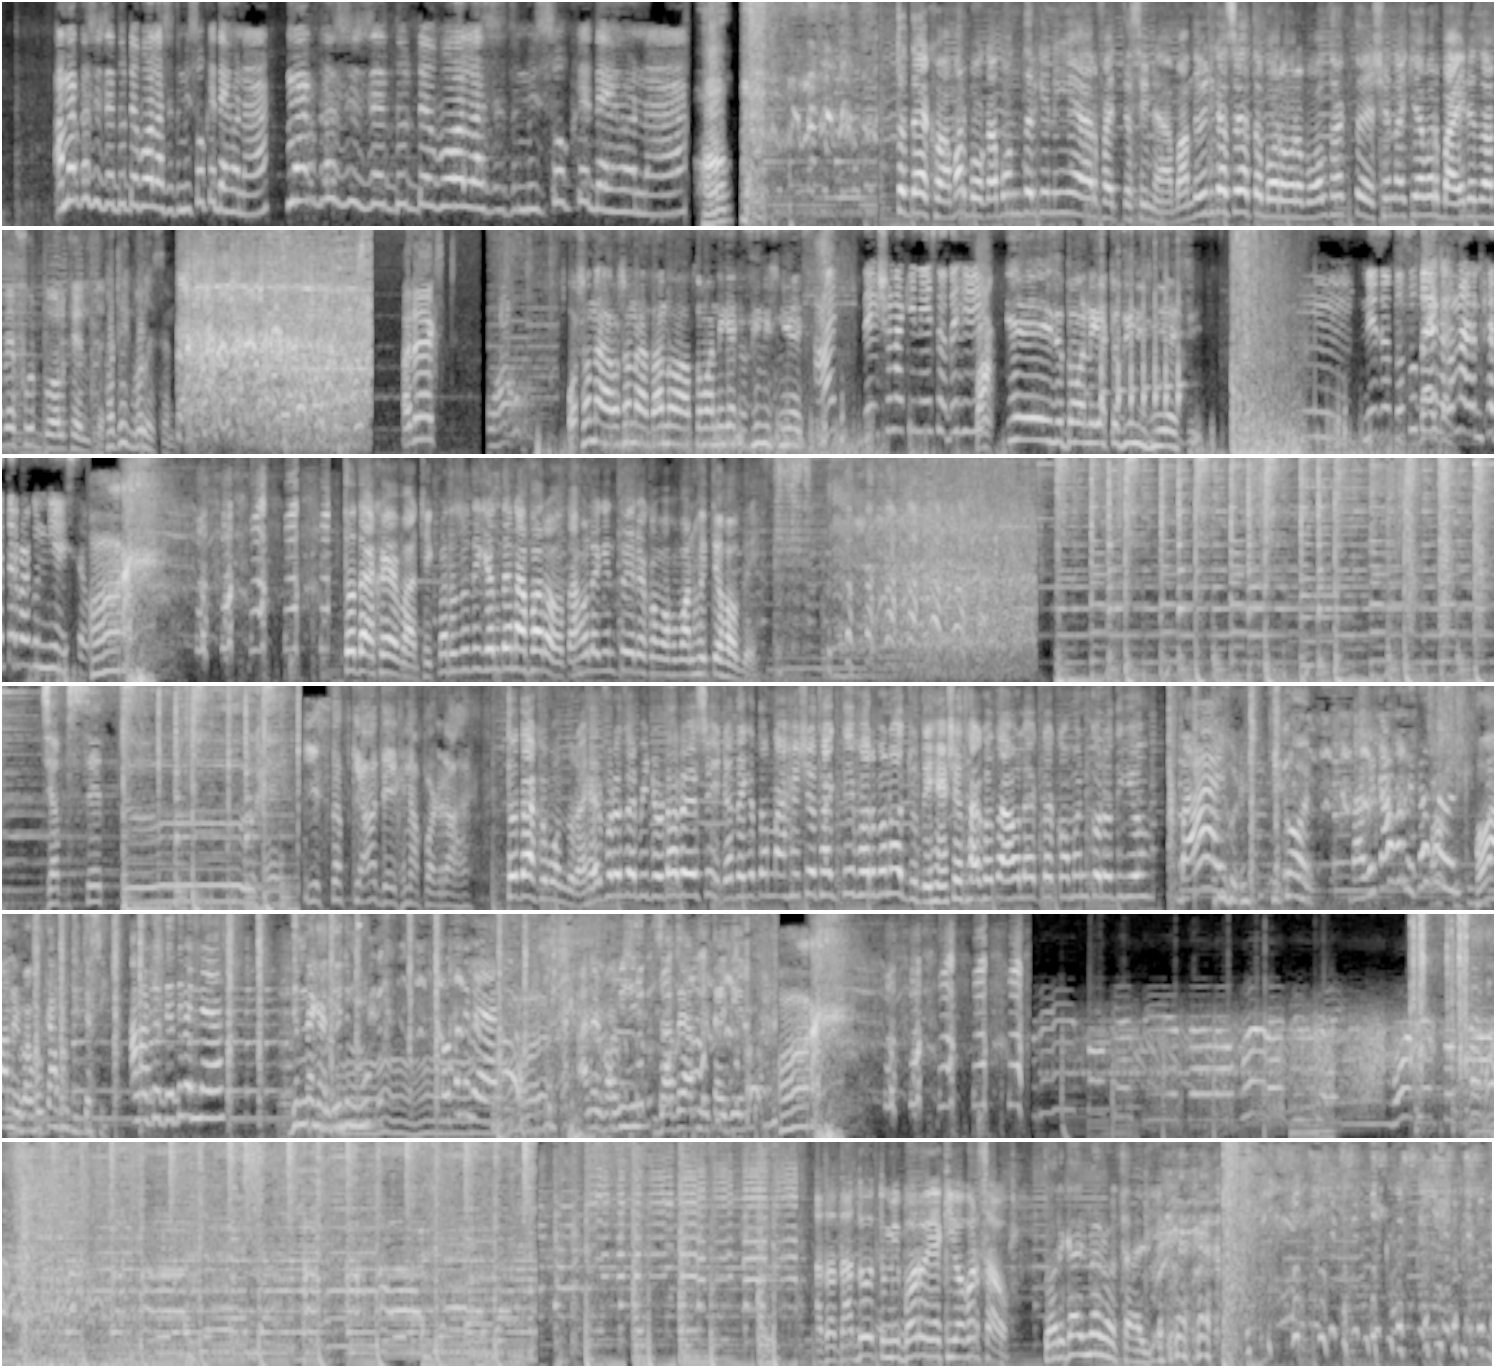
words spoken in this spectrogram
আমার কাছে যে দুটো বল আছে তুমি চোখে দেখো না। আমার কাছে যে দুটো বল আছে তুমি চোখে দেখো না। তো দেখো আমার বোকা বন্ধুদেরকে নিয়ে আর ফাইতেছি না। বান্ধবীর কাছে এত বড় বড় বল থাকতে সে নাকি আবার বাইরে যাবে ফুটবল খেলতে। সঠিক বলেছেন। নেক্সট অসনা অসনা জানো তোমার নিকে একটা জিনিস নিয়ে আসি দেখছ না কি নিয়েছো দেখি। এই যে তোমার নিকে একটা জিনিস নিয়ে আসি নিজে তো সুদাই করো না এখন ক্ষেতের বাগুন নিয়ে আসছো তো দেখো এবার ঠিক মতো যদি খেলতে না পারো তাহলে কিন্তু এরকম অপমান হইতে হবে जब से तू है ये सब क्या देखना पड़ रहा है তো দেখো বন্ধুরা এরপরে যে ভিডিওটা রয়েছে এটা থেকে তো না হেসে থাকতেই পারবে না যদি হেসে থাকো তাহলে একটা কমেন্ট করে দিও বাই কি কই ভাবির কাপড় দিতেছেন হ আনে বাবু কাপড় দিতেছি। আমার তো দিয়ে দিবেন না। দিম না কেন? দিয়ে দিমু। কত নেবেন? আনের ভাবি যাতে আপনি তাই দিন। আচ্ছা দাদু তুমি বড় হয়ে কি অবার চাও? সরকার মেরো চাই यार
